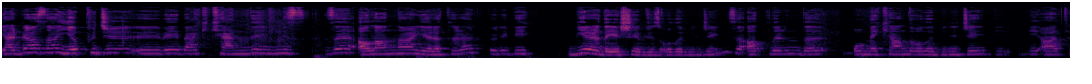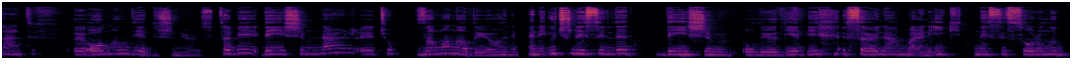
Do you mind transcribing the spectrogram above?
Yani biraz daha yapıcı e, ve belki kendimize alanlar yaratarak böyle bir bir arada yaşayabileceğiz olabileceğimiz ve atların da o mekanda olabileceği bir, bir alternatif e, olmalı diye düşünüyoruz. Tabii değişimler e, çok zaman alıyor. Hani hani üç nesilde değişim oluyor diye bir söylem var. Hani ilk nesil sorunu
